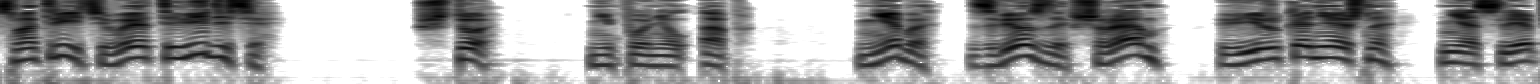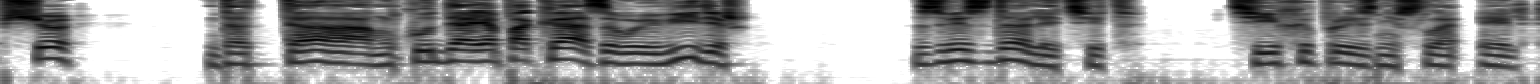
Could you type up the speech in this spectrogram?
«Смотрите, вы это видите?» «Что?» Не понял Ап. Небо? Звезды? Шрам? Вижу, конечно. Не ослеп еще. Да там, куда я показываю, видишь? Звезда летит, тихо произнесла Эль.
